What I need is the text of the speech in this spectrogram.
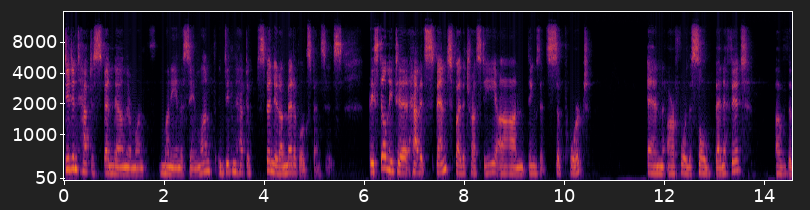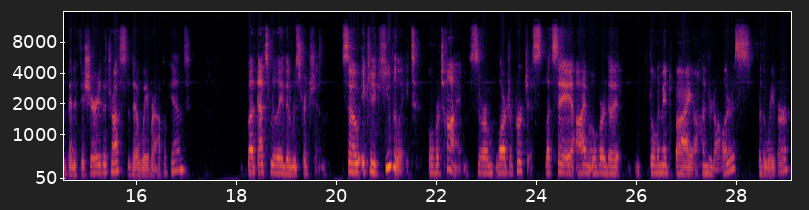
didn't have to spend down their month money in the same month and didn't have to spend it on medical expenses. They still need to have it spent by the trustee on things that support and are for the sole benefit of the beneficiary of the trust, the waiver applicant. But that's really the restriction. So it can accumulate over time. So a larger purchase. Let's say I'm over the the limit by $100 for the waiver.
